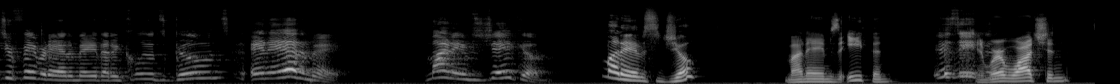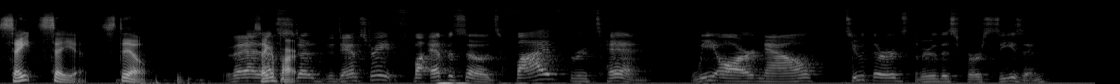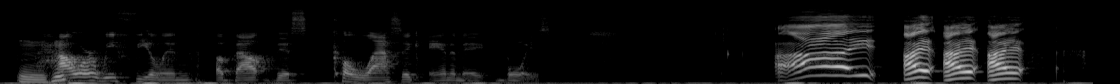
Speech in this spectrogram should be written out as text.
It's your favorite anime that includes goons and anime. My name's Jacob. My name's Joe. My name's Ethan, Is Ethan? and we're watching Saint Seiya still. That- Second that's part. ju- damn straight. F- episodes five through ten. We are now two thirds through this first season. Mm-hmm. How are we feeling about this classic anime, boys? I, I, I, I,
